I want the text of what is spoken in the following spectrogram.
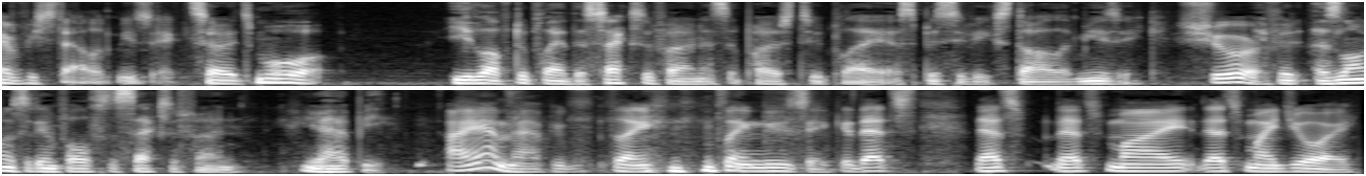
every style of music. So it's more you love to play the saxophone as opposed to play a specific style of music. Sure, if it, as long as it involves the saxophone, you're happy. I am happy playing playing music. That's that's that's my that's my joy.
